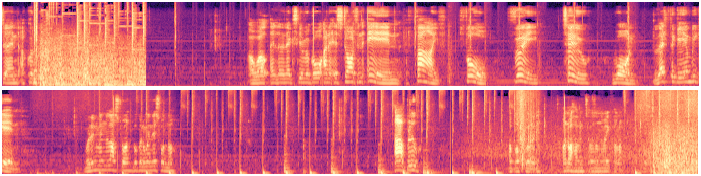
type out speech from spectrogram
The end. I couldn't reach it. Oh well, into the next game we go, and it is starting in 5, 4, 3, 2, 1. Let the game begin. We didn't win the last one, we're gonna win this one though. Ah, blue. I've lost already. Oh no, I haven't. I was on the right colour. Whew,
